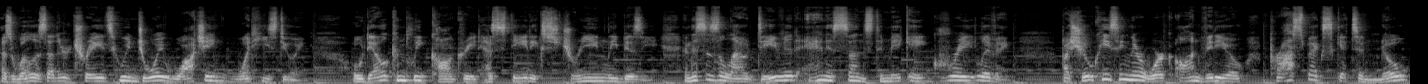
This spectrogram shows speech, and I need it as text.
as well as other trades who enjoy watching what he's doing. Odell Complete Concrete has stayed extremely busy, and this has allowed David and his sons to make a great living. By showcasing their work on video, prospects get to know,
